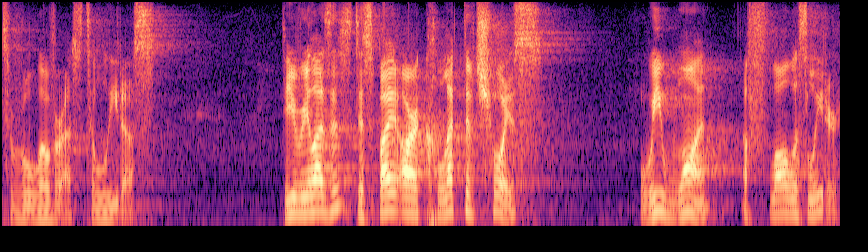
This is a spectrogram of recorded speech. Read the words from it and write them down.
to rule over us, to lead us. Do you realize this? Despite our collective choice, we want a flawless leader.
